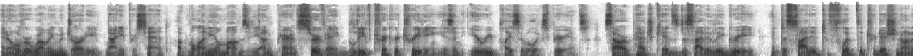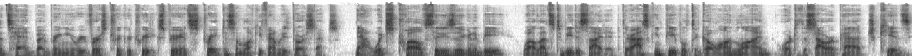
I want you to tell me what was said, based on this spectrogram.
an overwhelming majority, 90%, of millennial moms and young parents surveyed believe trick or treating is an irreplaceable experience. Sour Patch Kids decidedly agree and decided to flip the tradition on its head by bringing a reverse trick or treat experience straight to some lucky families' doorsteps. Now, which 12 cities are going to be? Well, that's to be decided. They're asking people to go online or to the Sour Patch Kids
